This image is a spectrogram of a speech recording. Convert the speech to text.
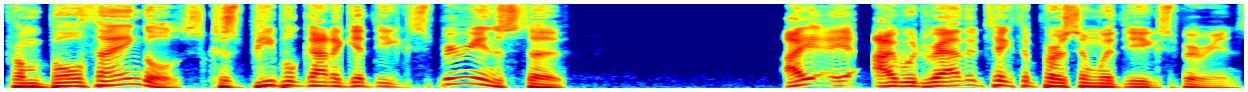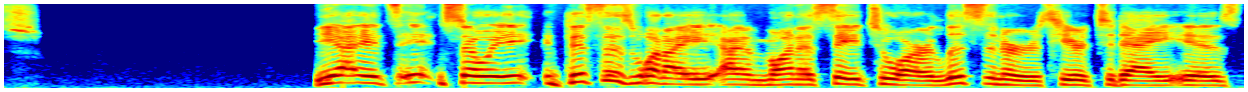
from both angles because people got to get the experience to I I would rather take the person with the experience. Yeah, it's it, so. It, this is what I, I want to say to our listeners here today is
